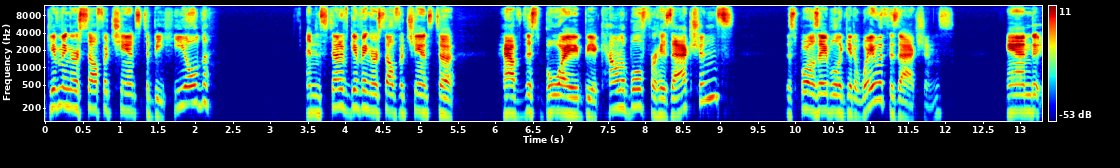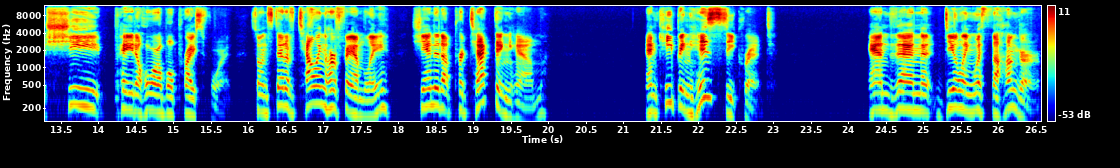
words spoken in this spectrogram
giving herself a chance to be healed, and instead of giving herself a chance to have this boy be accountable for his actions, boy was able to get away with his actions, and she paid a horrible price for it. So instead of telling her family, she ended up protecting him and keeping his secret and then dealing with the hunger.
